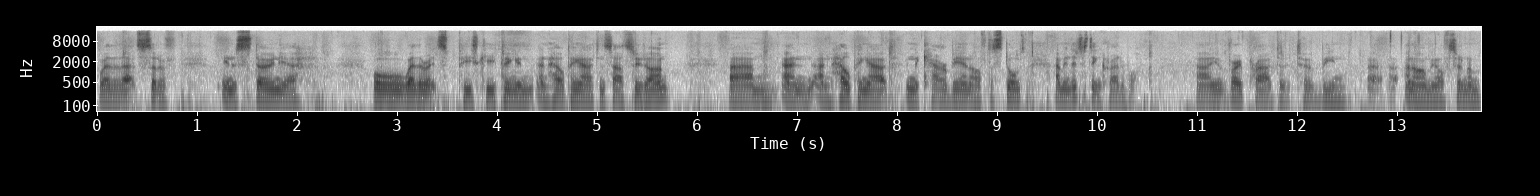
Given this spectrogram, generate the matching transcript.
whether that's sort of in Estonia or whether it's peacekeeping and, and helping out in South Sudan um, and, and helping out in the Caribbean after storms. I mean, they're just incredible. Uh, you're very proud to, to have been uh, an army officer, and I'm,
